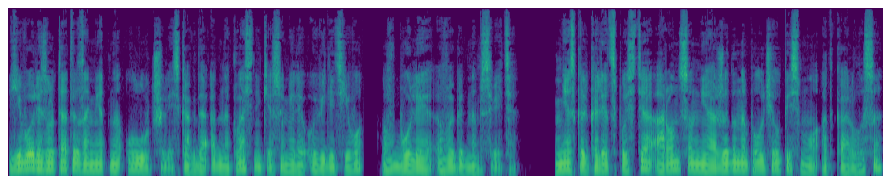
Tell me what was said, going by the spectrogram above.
Его результаты заметно улучшились, когда одноклассники сумели увидеть его в более выгодном свете. Несколько лет спустя Аронсон неожиданно получил письмо от Карлоса,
